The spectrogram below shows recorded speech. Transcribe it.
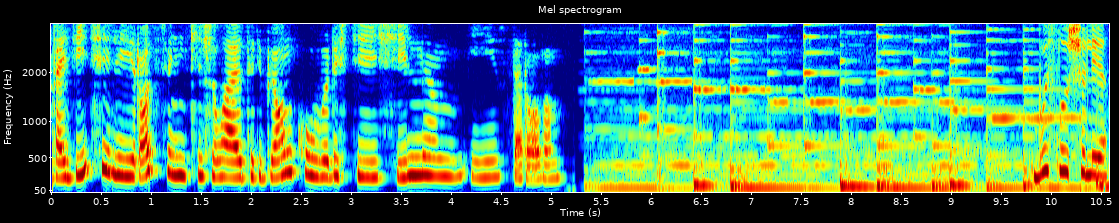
родители и родственники желают ребенку вырасти сильным и здоровым. Вы слушали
